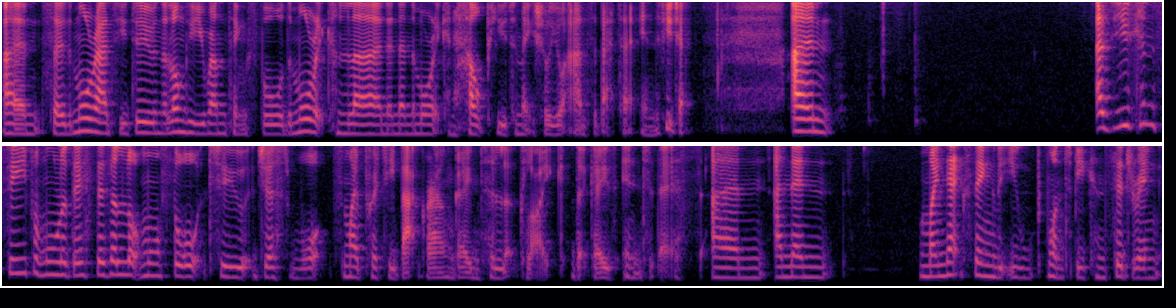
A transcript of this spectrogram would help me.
Um, so the more ads you do and the longer you run things for, the more it can learn and then the more it can help you to make sure your ads are better in the future. Um, as you can see from all of this, there's a lot more thought to just what's my pretty background going to look like that goes into this. Um, and then my next thing that you want to be considering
